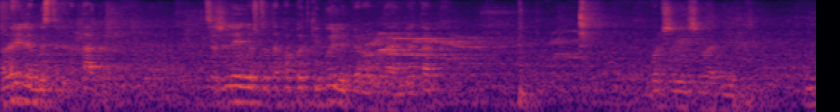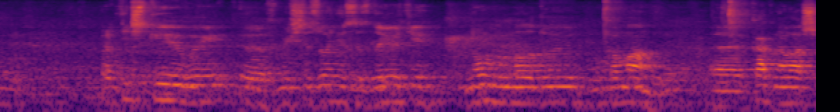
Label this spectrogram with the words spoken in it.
Говорили о быстрых атаках. К сожалению, что-то попытки были в первом тайме, а так больше нечего отметить. Практически вы э, в межсезонье создаете новую молодую команду. Э, Как, на ваш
